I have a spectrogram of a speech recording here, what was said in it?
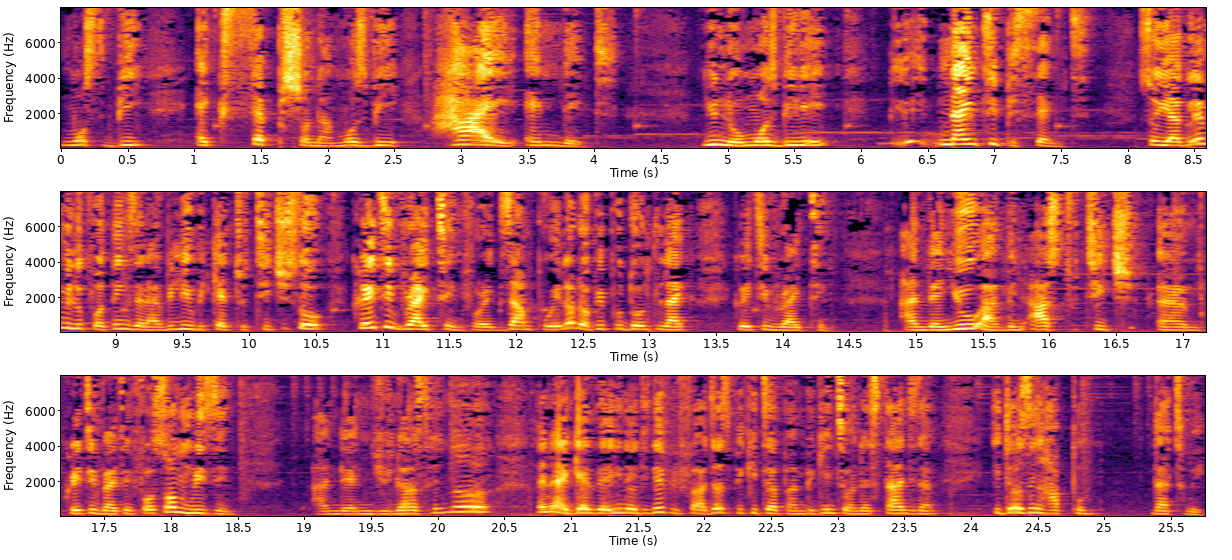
must be exceptional, must be high ended. You know, must be 90%. So you are let me look for things that are really wicked to teach. So creative writing, for example, a lot of people don't like creative writing, and then you have been asked to teach um, creative writing for some reason, and then you now say no. When I get there, you know, the day before I just pick it up and begin to understand it. And it doesn't happen that way.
